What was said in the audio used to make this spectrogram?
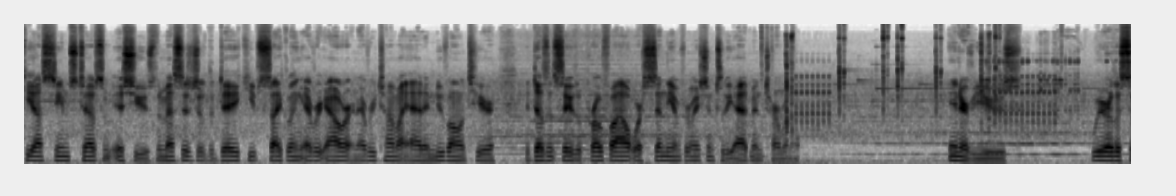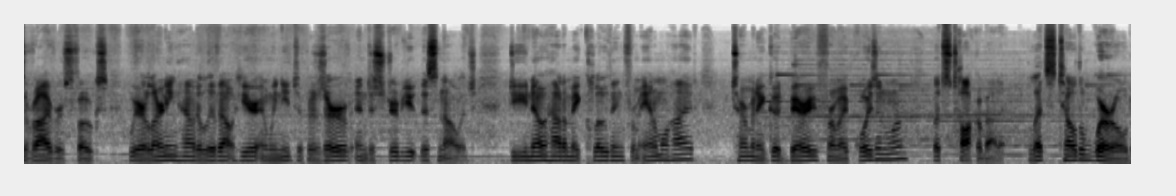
kiosk seems to have some issues. The message of the day keeps cycling every hour, and every time I add a new volunteer, it doesn't save the profile or send the information to the admin terminal. Interviews. We are the survivors, folks. We are learning how to live out here, and we need to preserve and distribute this knowledge. Do you know how to make clothing from animal hide? Determine a good berry from a poison one? Let's talk about it. Let's tell the world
